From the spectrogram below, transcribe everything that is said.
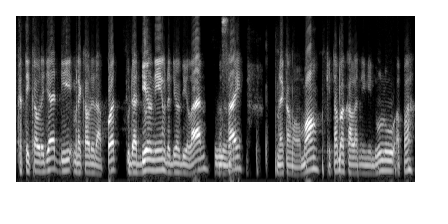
Ketika udah jadi mereka udah dapet udah deal nih udah deal dealan selesai mereka ngomong kita bakalan ini dulu apa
